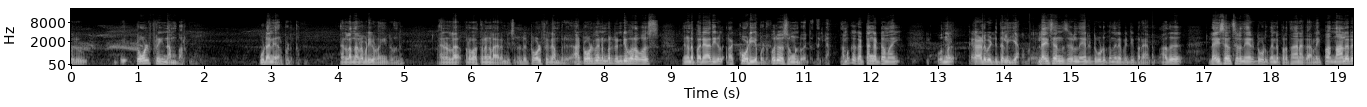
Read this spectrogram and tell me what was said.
ഒരു ടോൾ ഫ്രീ നമ്പർ ഉടൻ ഏർപ്പെടുത്തും. അതിനുള്ള നടപടി തുടങ്ങിയിട്ടുണ്ട്. അതിനുള്ള പ്രവർത്തനങ്ങൾ ആരംഭിച്ചിട്ടുണ്ട്. ടോൾ ഫ്രീ നമ്പർ ആ toll free number twenty four hours നിങ്ങളുടെ പരാതികൾ റെക്കോർഡ് ചെയ്യപ്പെടും. ഒരു ദിവസം കൊണ്ട് പറ്റത്തില്ല നമുക്ക് ഘട്ടം ഘട്ടമായി ഒന്ന് കാർഡ് വെട്ടി തെളിയിക്കാം. ലൈസൻസുകൾ നേരിട്ട് കൊടുക്കുന്നതിനെ പറ്റി പറയാം. അത് ലൈസൻസുകൾ നേരിട്ട് കൊടുക്കുന്നതിന്റെ പ്രധാന കാരണം ഇപ്പം നാലര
